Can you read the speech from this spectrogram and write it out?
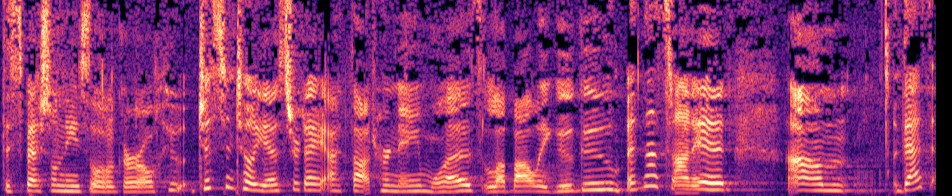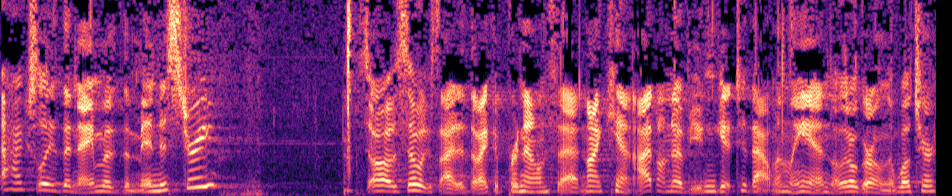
the special needs little girl who just until yesterday I thought her name was La Bali Gugu, and that's not it. Um, that's actually the name of the ministry. So I was so excited that I could pronounce that, and I can't. I don't know if you can get to that one, Leanne, the little girl in the wheelchair.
